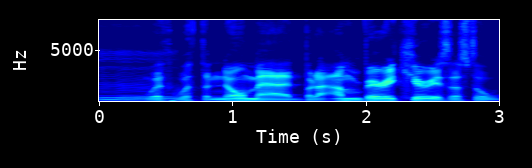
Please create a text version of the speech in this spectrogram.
Mm. with with the Nomad, but I- I'm very curious as to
